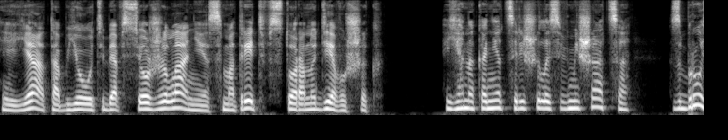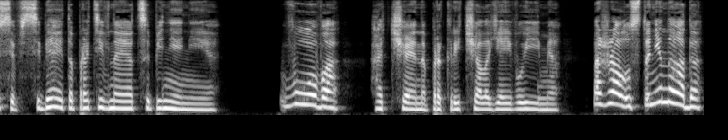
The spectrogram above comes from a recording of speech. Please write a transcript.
«И я отобью у тебя все желание смотреть в сторону девушек». Я, наконец, решилась вмешаться, сбросив с себя это противное оцепенение. «Вова!» Отчаянно прокричала я его имя. «Пожалуйста, не надо!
